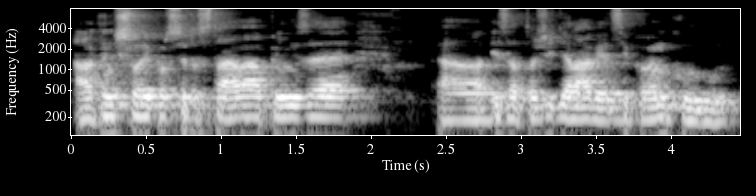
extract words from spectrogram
Ale ten člověk prostě dostává peníze uh, i za to, že dělá věci kolem klubu.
